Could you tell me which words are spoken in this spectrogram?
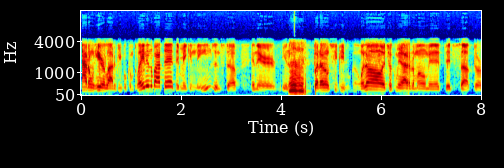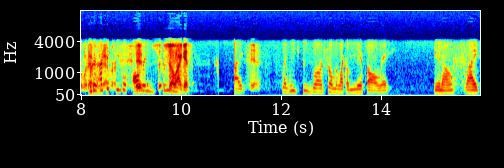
I don't hear a lot of people complaining about that. They're making memes and stuff, and they're you know. Mhm. But I don't see people going, oh, it took me out of the moment. It, it sucked or whatever, Because I think whatever. people It- already so, so I guess like yeah. like we treat Braun Strowman like a myth already. You know, like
